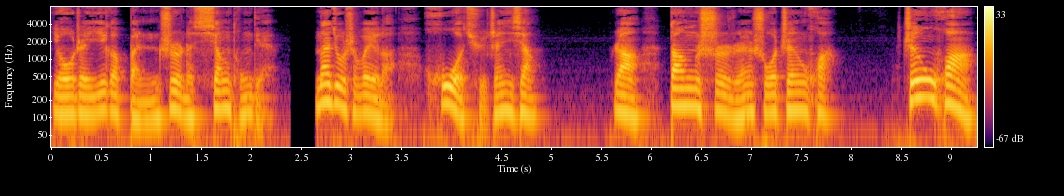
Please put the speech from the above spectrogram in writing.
有着一个本质的相同点，那就是为了获取真相，让当事人说真话。真话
